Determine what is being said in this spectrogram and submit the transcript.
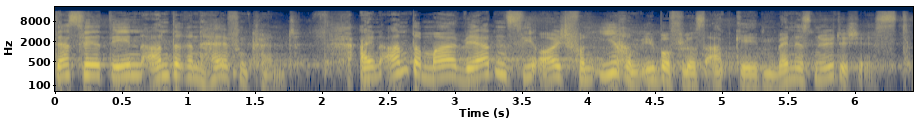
dass ihr den anderen helfen könnt. Ein andermal werden sie euch von ihrem Überfluss abgeben, wenn es nötig ist.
